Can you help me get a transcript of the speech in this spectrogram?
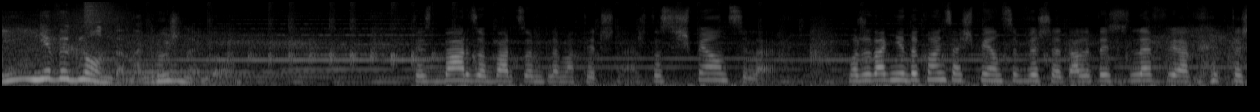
i nie wygląda na groźnego. To jest bardzo, bardzo emblematyczne, że to jest śpiący lew. Może tak nie do końca śpiący wyszedł, ale to jest lew, jak ktoś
